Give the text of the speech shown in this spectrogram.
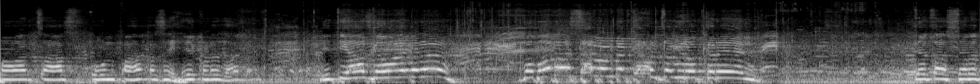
पवारचा आज तोंड पहा कसं हे कडं झालं. इतिहास गवाय बरं. जो बाबासाहेब आंबेडकरांचा विरोध करेल त्याचा शरद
